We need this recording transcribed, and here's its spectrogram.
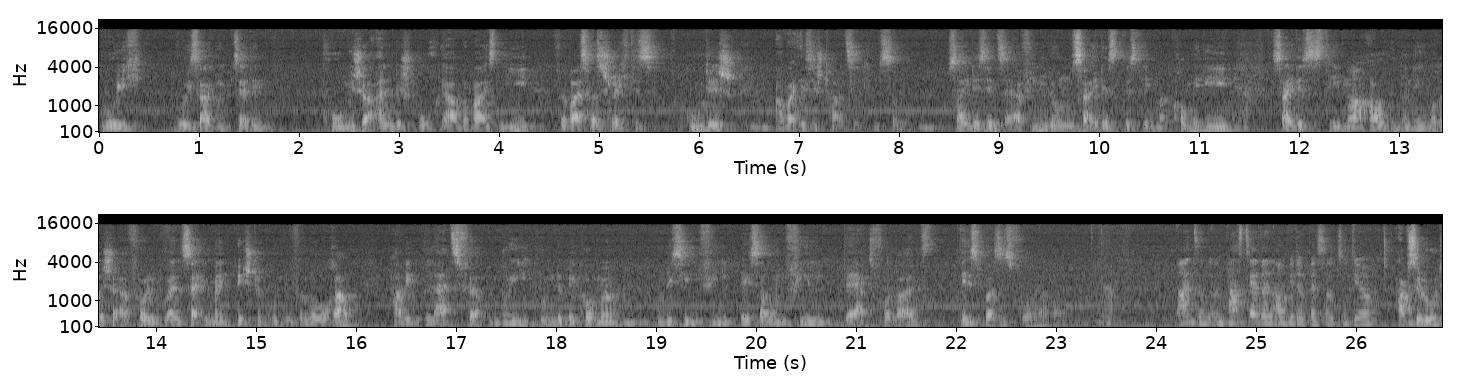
wo ich, wo ich sage, gibt es ja den komischen alten Spruch, ja, man weiß nie, für was was Schlechtes gut ist, mhm. aber es ist tatsächlich so. Sei das jetzt eine Erfindung, sei das das Thema Comedy, ja. sei das das Thema auch unternehmerischer Erfolg, weil seit ich meinen besten Kunde verloren habe, habe ich Platz für neue Kunden bekommen mhm. und die sind viel besser und viel wertvoller als das, was es vorher war. Ja. Wahnsinn und passt ja dann auch wieder besser zu dir. Absolut.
